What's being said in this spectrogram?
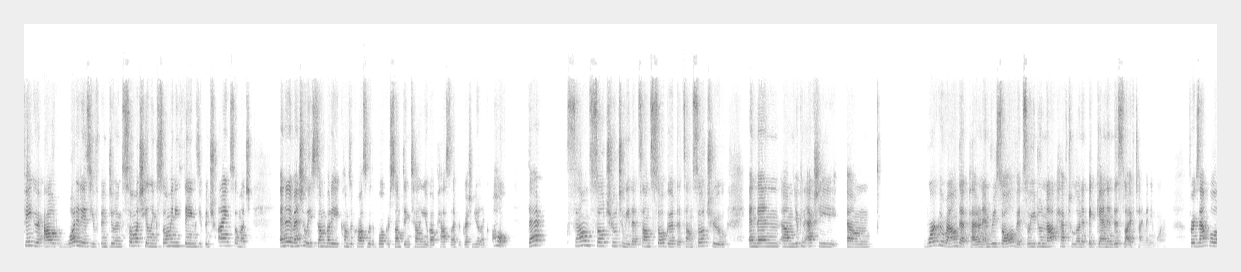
figure out what it is you've been doing so much healing so many things you've been trying so much and then eventually somebody comes across with a book or something telling you about past life regression you're like oh that sounds so true to me. That sounds so good. That sounds so true. And then um, you can actually um, work around that pattern and resolve it so you do not have to learn it again in this lifetime anymore. For example,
